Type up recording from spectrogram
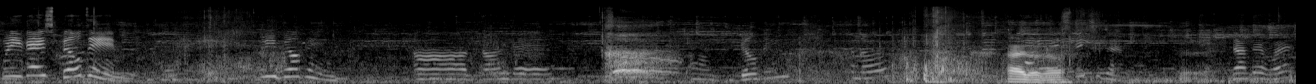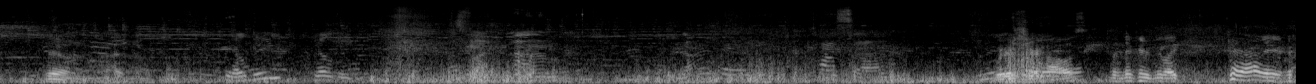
What are you guys building? What are you building? Uh, donde? um, building? Hello? I don't know. Speak to them. Donde what? Yeah, I don't know. Building? Building. That's what. Um, casa. Where's your house? Then they're gonna be like, get out of here.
